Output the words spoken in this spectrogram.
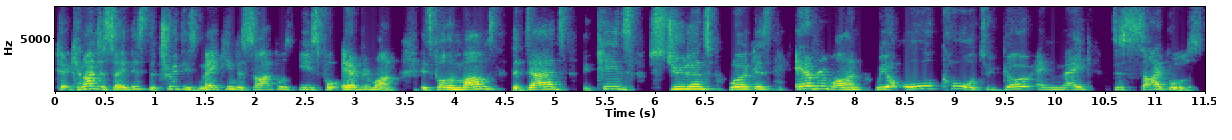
Can, can I just say this? The truth is, making disciples is for everyone. It's for the mums, the dads, the kids, students, workers, everyone. We are all called to go and make disciples.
